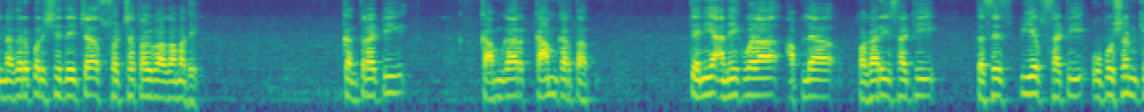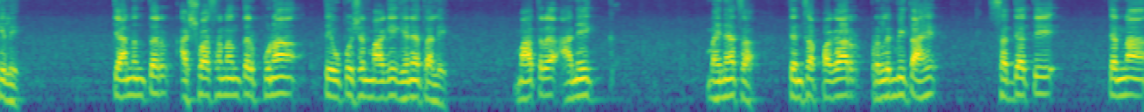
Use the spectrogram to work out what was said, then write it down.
नगर परिषदेच्या स्वच्छता विभागामध्ये कंत्राटी कामगार काम करतात. त्यांनी अनेक वेळा आपल्या पगारीसाठी तसेच पी एफसाठी उपोषण केले. त्यानंतर आश्वासनानंतर पुन्हा ते उपोषण मागे घेण्यात आले. मात्र अनेक महिन्याचा त्यांचा पगार प्रलंबित आहे. सध्या ते त्यांना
